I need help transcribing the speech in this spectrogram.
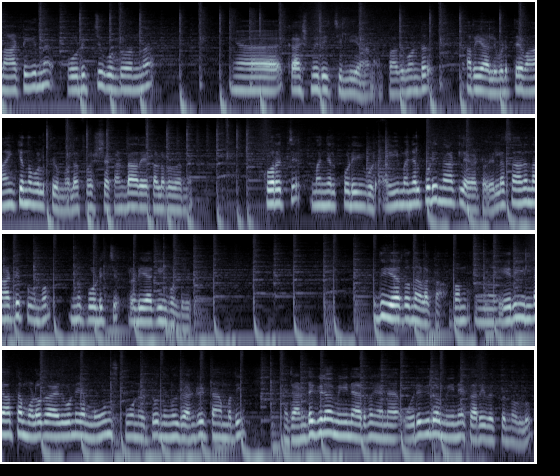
നാട്ടിൽ നിന്ന് പൊടിച്ച് കൊണ്ടുവന്ന കാശ്മീരി ചില്ലിയാണ്. അപ്പോൾ അതുകൊണ്ട് അറിയാമല്ലോ ഇവിടുത്തെ വാങ്ങിക്കുന്ന പോലത്തെ ഒന്നുമല്ല ഫ്രഷാണ് കണ്ടറിയ കളർ തന്നെ. കുറച്ച് മഞ്ഞൾപ്പൊടിയും കൂടെ. ഈ മഞ്ഞൾപ്പൊടി നാട്ടിലെ കേട്ടോ. എല്ലാ സാധനവും നാട്ടിൽ പോകുമ്പം ഒന്ന് പൊടിച്ച് റെഡിയാക്കിയും കൊണ്ടുവരും. ഇത് ചേർത്തൊന്ന് ഇളക്കാം. അപ്പം എരിയില്ലാത്ത മുളക് ആയതുകൊണ്ട് ഞാൻ മൂന്ന് സ്പൂൺ ഇട്ടു. നിങ്ങൾ രണ്ടിട്ടാൽ മതി. രണ്ട് കിലോ മീനായിരുന്നു. ഞാൻ ഒരു കിലോ മീനേ കറി വെക്കുന്നുള്ളൂ.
